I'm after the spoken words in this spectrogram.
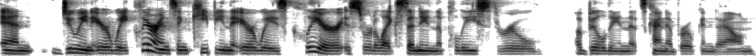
And doing airway clearance and keeping the airways clear is sort of like sending the police through a building that's kind of broken down.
